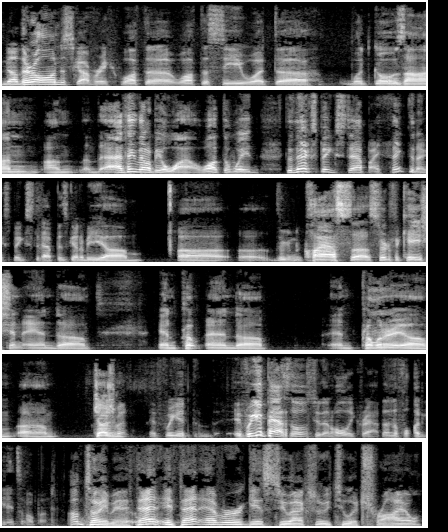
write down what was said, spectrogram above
No, they're all in discovery. We'll have to we'll have to see what uh, what goes on. On I think that'll be a while. We'll have to wait. The next big step, I think, the next big step is going to be um, uh, uh, class uh, certification and uh, and and uh, and preliminary um, um, judgment. If we get if we get past those two, then holy crap, then the floodgates open. I'm telling you, man, if that if that ever gets to actually to a trial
